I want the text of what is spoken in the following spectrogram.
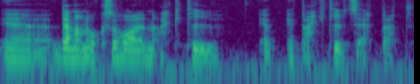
Eh, där man också har en aktiv, ett, ett aktivt sätt att,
